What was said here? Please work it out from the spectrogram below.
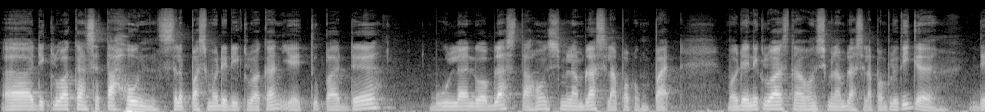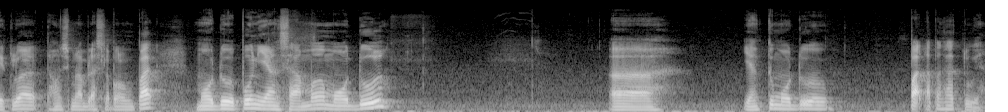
Uh, dikeluarkan setahun selepas model dikeluarkan. Iaitu pada bulan 12 tahun 1984. Model ni keluar tahun 1983. Dia keluar tahun 1984 modul pun yang sama modul uh, yang tu modul 481 ya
